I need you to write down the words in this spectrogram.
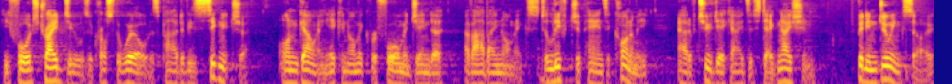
He forged trade deals across the world as part of his signature ongoing economic reform agenda of Abenomics to lift Japan's economy out of two decades of stagnation, but in doing so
